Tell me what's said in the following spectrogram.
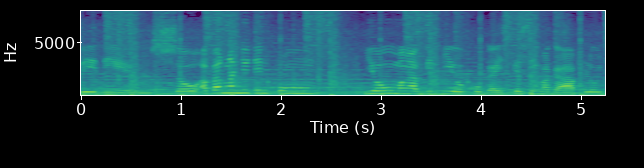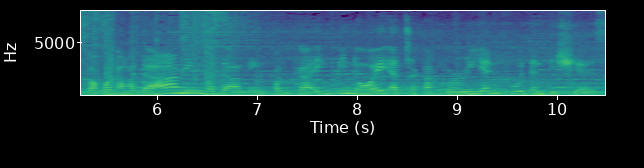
videos. So, abangan nyo din pong yung mga video ko guys kasi mag-upload pa ako ng madaming madaming pagkaing Pinoy at saka Korean food and dishes.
